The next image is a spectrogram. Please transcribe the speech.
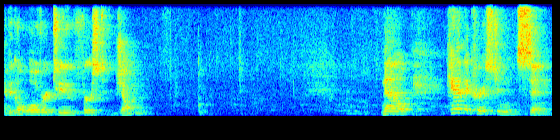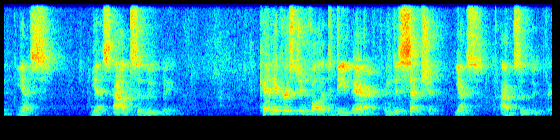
if we go over to 1 John. Now, can a Christian sin? Yes. Yes, absolutely. Can a Christian fall into deep error and deception? Yes, absolutely.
